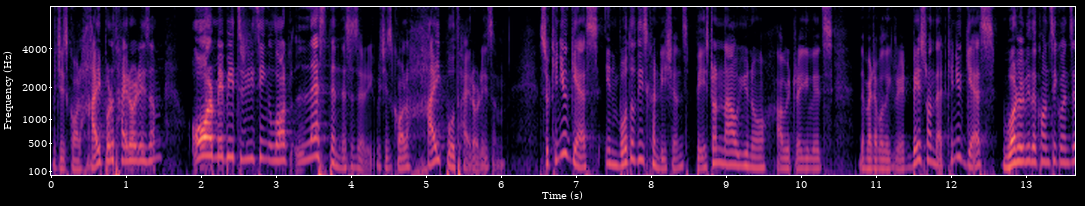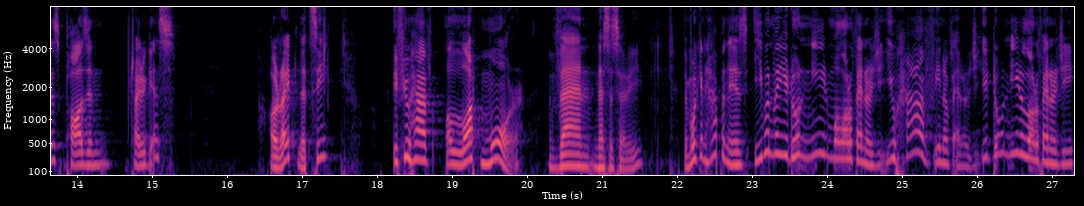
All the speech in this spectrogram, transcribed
which is called hyperthyroidism, or maybe it's releasing a lot less than necessary, which is called hypothyroidism. So can you guess in both of these conditions, based on now you know how it regulates the metabolic rate, based on that, can you guess what will be the consequences? Pause and try to guess. All right, let's see. If you have a lot more than necessary, then what can happen is even when you don't need a lot of energy, you have enough energy, you don't need a lot of energy,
